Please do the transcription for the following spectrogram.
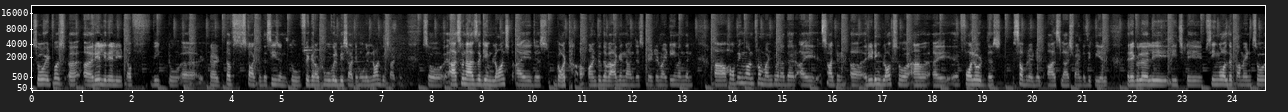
So it was a, really, really tough week to uh, tough start to the season to figure out who will be starting, who will not be starting. So as soon as the game launched, I just got uh, onto the wagon and just created my team, and then uh, hopping on from one to another, I started uh, reading blogs. So uh, I followed this subreddit r slash fantasy pl regularly each day, seeing all the comments, so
